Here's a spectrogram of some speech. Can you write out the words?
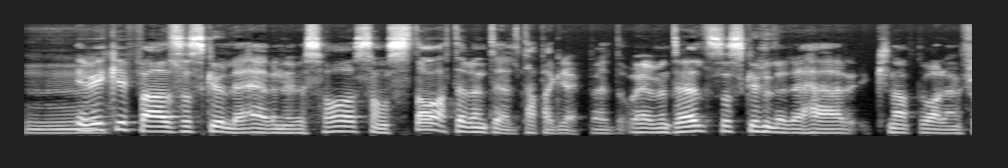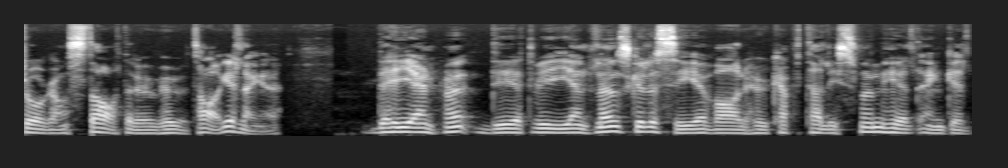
Mm. I vilket fall så skulle även USA som stat eventuellt tappa greppet och eventuellt så skulle det här knappt vara en fråga om stater överhuvudtaget längre. Det, det vi egentligen skulle se var hur kapitalismen helt enkelt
